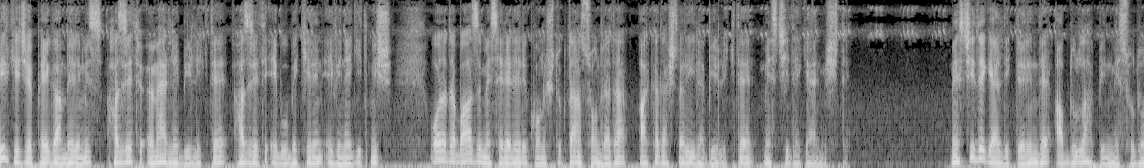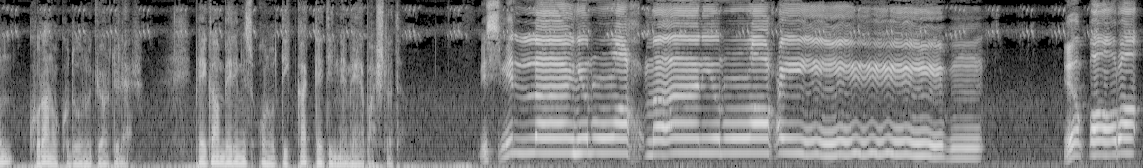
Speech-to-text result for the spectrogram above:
Bir gece Peygamberimiz Hazreti Ömer'le birlikte Hazreti Ebubekir'in evine gitmiş, orada bazı meseleleri konuştuktan sonra da arkadaşlarıyla birlikte mescide gelmişti. Mescide geldiklerinde Abdullah bin Mesud'un Kur'an okuduğunu gördüler. Peygamberimiz onu dikkatle dinlemeye başladı. Bismillahirrahmanirrahim. İkra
